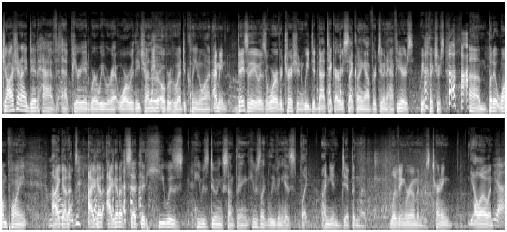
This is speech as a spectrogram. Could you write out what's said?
Josh and I did have a period where we were at war with each other over who had to clean what. I mean, basically, it was a war of attrition. We did not take our recycling out for two and a half years. We have pictures. Um, but at one point, I got. I got I got upset that he was he was doing something. He was like leaving his like onion dip in the living room, and it was turning yellow. And Yeah.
